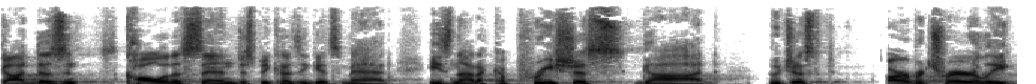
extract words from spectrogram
God doesn't call it a sin just because he gets mad. He's not a capricious God who just arbitrarily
